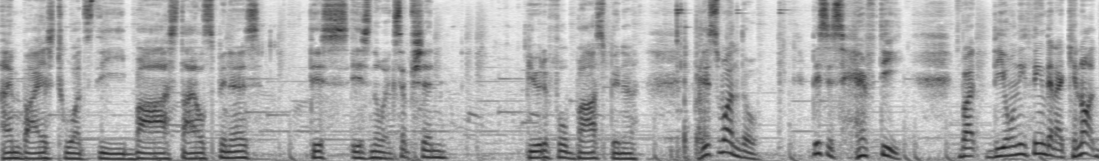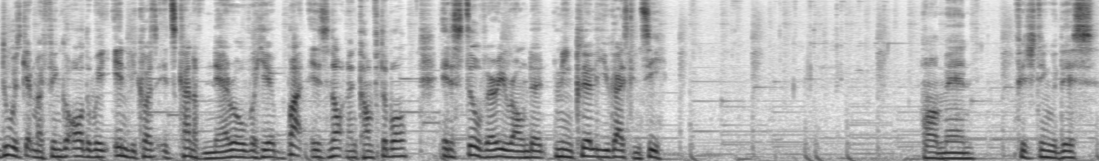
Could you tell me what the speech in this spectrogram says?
I'm biased towards the bar style spinners. This is no exception. Beautiful bar spinner. This one though, this is hefty, but the only thing that I cannot do is get my finger all the way in because it's kind of narrow over here, but it's not uncomfortable. It is still very rounded. I mean, clearly you guys can see. Oh man, fidgeting with this.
